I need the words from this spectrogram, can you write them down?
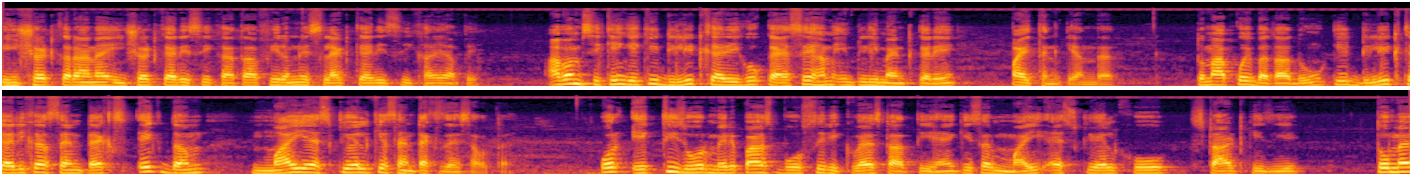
इंशर्ट कराना है इंशर्ट कैरी सीखा था, फिर हमने सेलेक्ट कैरी सीखा यहाँ पे। अब हम सीखेंगे कि डिलीट कैरी को कैसे हम इम्प्लीमेंट करें पाइथन के अंदर। तो मैं आपको ये बता दूँ कि डिलीट कैरी का सेंटेक्स एकदम माई एस के सेंटेक्स जैसा होता है। और एक चीज़ और मेरे पास बहुत सी रिक्वेस्ट आती हैं कि, सर माई एस को स्टार्ट कीजिए। तो मैं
